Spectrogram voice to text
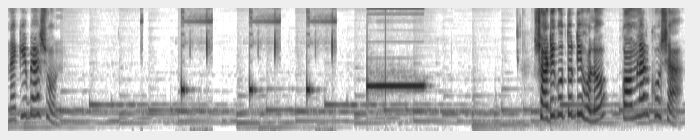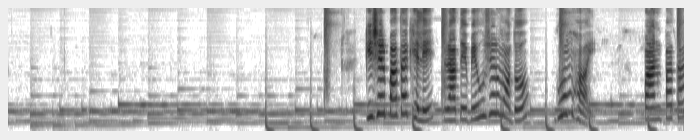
নাকি বেসন? সঠিক উত্তরটি হলো কমলার খোসা। কিসের পাতা খেলে রাতে বেহুশের মতো ঘুম হয়? পান পাতা,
